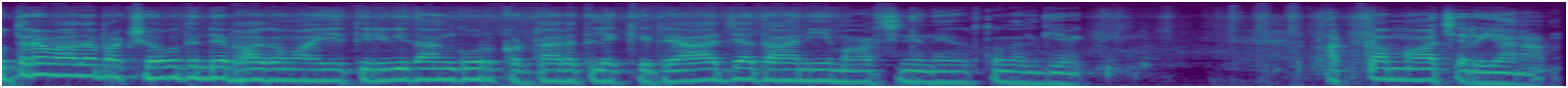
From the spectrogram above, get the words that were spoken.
ഉത്തരവാദ പ്രക്ഷോഭത്തിന്റെ ഭാഗമായി തിരുവിതാംകൂർ കൊട്ടാരത്തിലേക്ക് രാജധാനി മാർച്ചിന് നേതൃത്വം നൽകിയ വ്യക്തി അക്കമ്മ ചെറിയാനാണ്.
